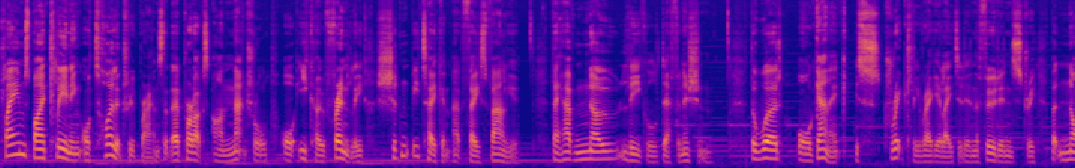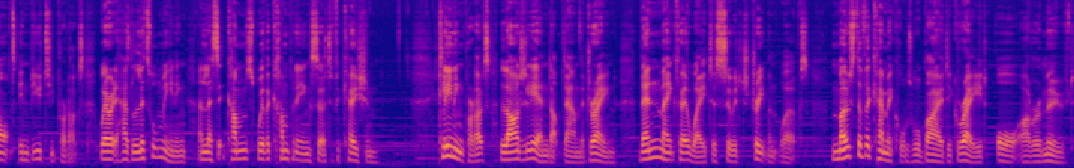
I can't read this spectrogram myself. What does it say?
Claims by cleaning or toiletry brands that their products are natural or eco friendly shouldn't be taken at face value they have no legal definition. The word organic is strictly regulated in the food industry, but not in beauty products, where it has little meaning unless it comes with accompanying certification. Cleaning products largely end up down the drain, then make their way to sewage treatment works. Most of the chemicals will biodegrade or are removed.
